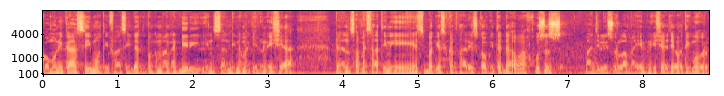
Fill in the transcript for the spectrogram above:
komunikasi, motivasi, dan pengembangan diri Insan Dinamik Indonesia. Dan sampai saat ini sebagai Sekretaris Komite Dakwah Khusus Majelis Ulama Indonesia Jawa Timur.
